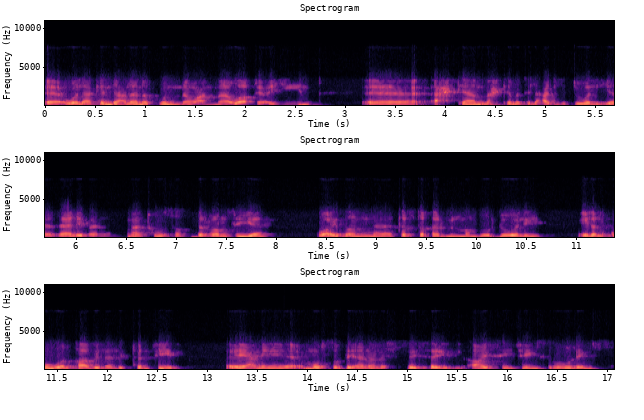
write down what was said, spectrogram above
آه، ولكن دعنا نكون نوعا ما واقعيين. آه، أحكام محكمة العدل الدولية غالبا ما توصف بالرمزية وأيضا تفتقر من منظور دولي إلى القوة القابلة للتنفيذ. يعني most of the analysts they say ICJ's rulings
